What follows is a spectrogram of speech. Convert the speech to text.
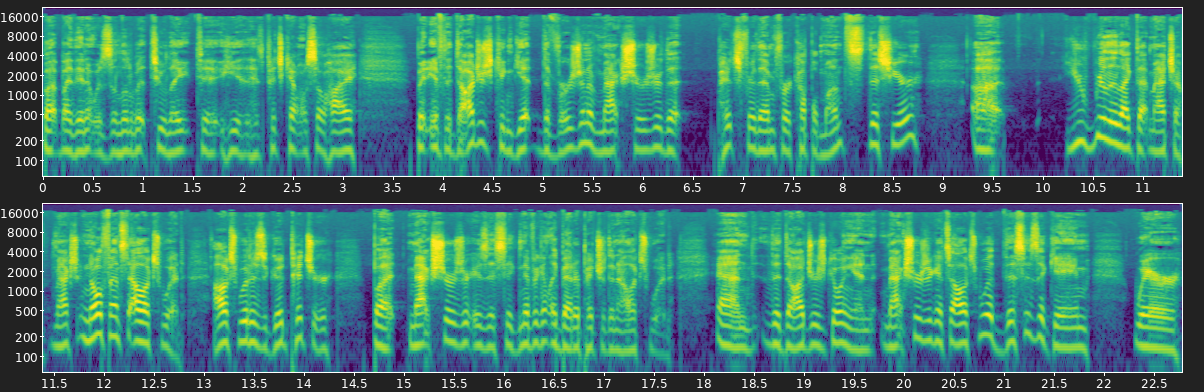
but by then it was a little bit too late. To he, his pitch count was so high. But if the Dodgers can get the version of Max Scherzer that pitched for them for a couple months this year, uh, you really like that matchup. Max, no offense to Alex Wood. Alex Wood is a good pitcher, but Max Scherzer is a significantly better pitcher than Alex Wood. And the Dodgers going in, Max Scherzer against Alex Wood, this is a game where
